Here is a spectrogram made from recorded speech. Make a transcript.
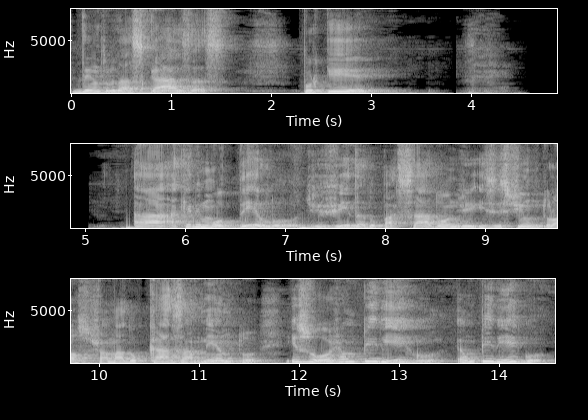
dentro das casas, porque aquele modelo de vida do passado, onde existia um troço chamado casamento, isso hoje é um perigo, é um perigo.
